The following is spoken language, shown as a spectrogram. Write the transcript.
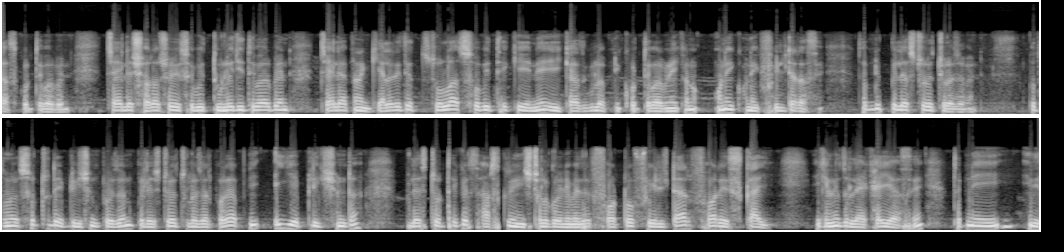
কাজ করতে পারবেন। চাইলে সরাসরি ছবি তুলে দিতে পারবেন, চাইলে আপনার গ্যালারিতে তোলা ছবি থেকে এনে এই কাজগুলো আপনি করতে পারবেন, এখানে অনেক অনেক ফিল্টার আছে, তো আপনি প্লে স্টোরে চলে যাবেন। প্রথমে ছোট্ট একটা অ্যাপ্লিকেশন প্রয়োজন প্লে স্টোরে চলে যাওয়ার পরে আপনি এই অ্যাপ্লিকেশনটা প্লে স্টোর থেকে সার্চ করে ইনস্টল করে নেবেন ফটো ফিল্টার ফর স্কাই এখানে তো লেখাই আছে, তো আপনি এই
